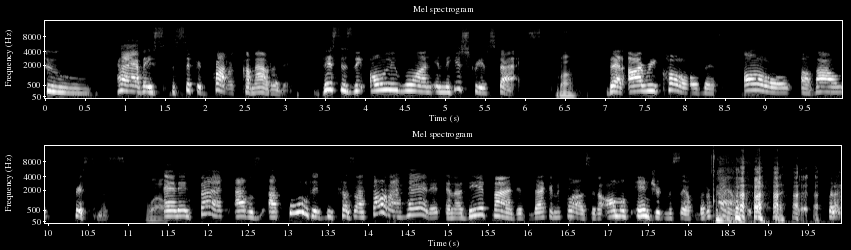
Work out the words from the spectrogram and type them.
to have a specific product come out of it. This is the only one in the history of Stax Wow. that I recall that's all about Christmas. Wow. And in fact, I was I pulled it because I thought I had it, and I did find it back in the closet. I almost injured myself, but I found it. but I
